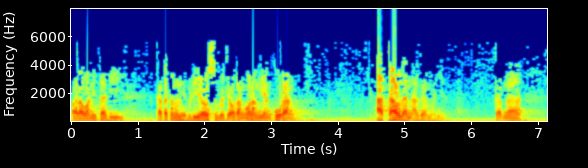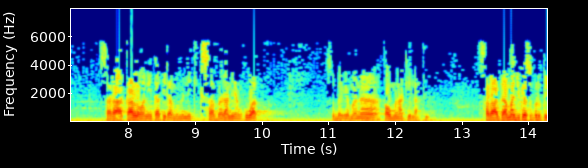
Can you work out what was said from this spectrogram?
Para wanita dikatakan oleh beliau sebagai orang-orang yang kurang akal dan agamanya. Karena secara akal wanita tidak memiliki kesabaran yang kuat sebagaimana kaum laki-laki. Secara agama juga seperti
